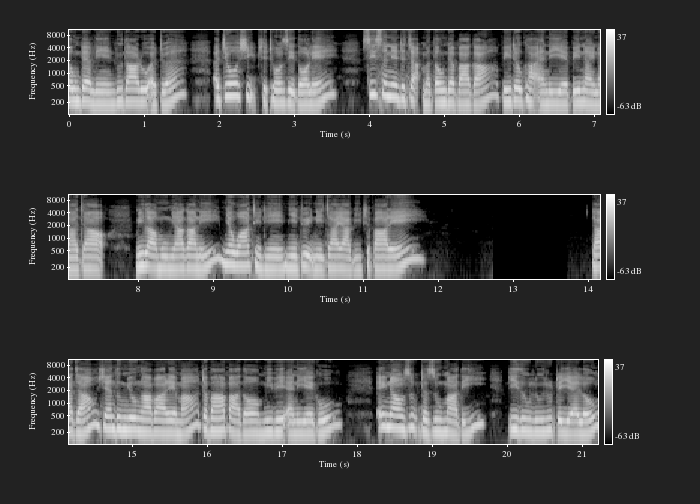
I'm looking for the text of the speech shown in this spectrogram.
တုံးတက်လင်လူသားတို့အတွက်အကျိုးရှိဖြစ်ထွန်းစေတော်လဲစီစနစ်တကျမတုံးတက်ပါကဘေးဒုက္ခအန္တရာယ်ပေးနိုင်တာကြောင့်မိလောင်မှုများကနေမြဝါထင်ထင်မြင်တွေ့နေကြရပြီဖြစ်ပါတယ်။ဒါကြောင့်ရန်သူမျိုး၅ပါးထဲမှာတပားပါသောမိဘေးအန္တရာယ်ကိုအိမ်အောင်စုတစုမှသည်ပြည်သူလူထုတရက်လုံး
